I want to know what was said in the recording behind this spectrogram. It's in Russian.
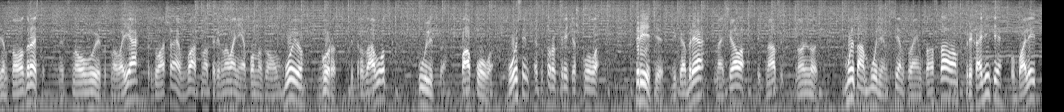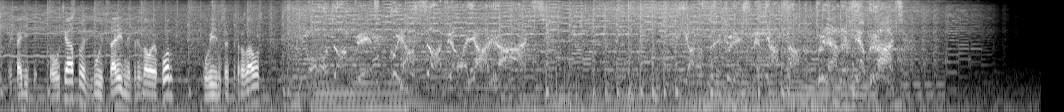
Всем снова здрасте, это снова вы, это снова я. Приглашаем вас на соревнования по ножевому бою. Город Петрозаводск, улица Попова, 8, это 43-я школа. 3 декабря, начало 15.00. Мы там будем всем своим составом. Приходите поболеть, приходите поучаствовать. Будет солидный призовой фонд. Увидимся в Петрозаводске.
